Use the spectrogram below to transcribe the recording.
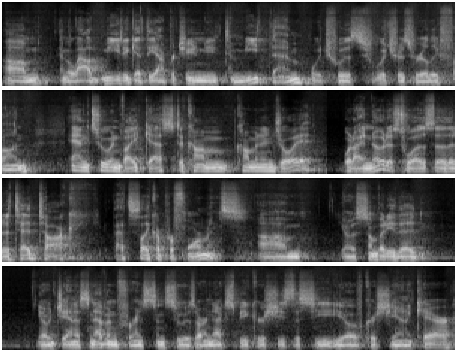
um, and allowed me to get the opportunity to meet them, which was which was really fun, and to invite guests to come come and enjoy it. What I noticed was though, that a TED Talk that's like a performance. Um, you know, somebody that you know, Janice Nevin, for instance, who is our next speaker, she's the CEO of Christiana Care.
